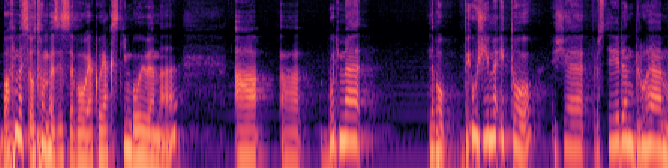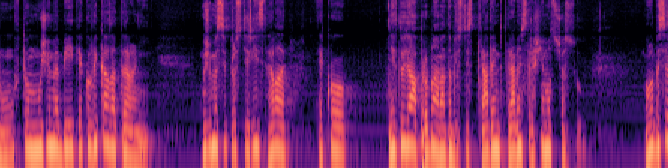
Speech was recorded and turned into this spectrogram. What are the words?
bavme se o tom mezi sebou, jako jak s tím bojujeme. A, a buďme, nebo využijeme i to, že prostě jeden druhému v tom můžeme být jako vykazatelní. Můžeme si prostě říct, hele, jako mě to dělá problém, já tam prostě trávím, trávím strašně moc času. Mohl by se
